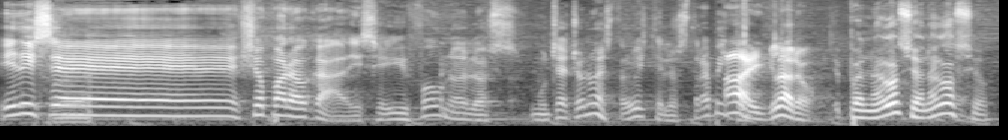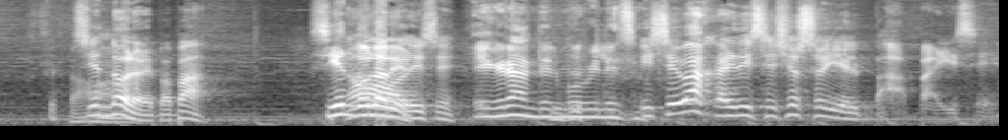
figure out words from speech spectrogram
Y dice, yo paro acá, dice. Y fue uno de los muchachos nuestros, viste, los trapitos. Ay, claro. Pues negocio, negocio. 100 dólares, papá. 100 No, dólares. dice. Es grande el móvil ese. Y se baja y dice, yo soy el papa, dice.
